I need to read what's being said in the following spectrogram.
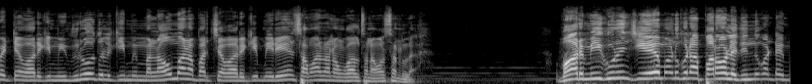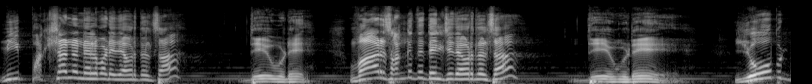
పెట్టేవారికి మీ విరోధులకి మిమ్మల్ని అవమానపరిచేవారికి మీరేం సమాధానం ఇవ్వాల్సిన అవసరం లే. వారు మీ గురించి ఏమనుకున్నా పర్వాలేదు. ఎందుకంటే మీ పక్షాన నిలబడేది ఎవరు తెలుసా? దేవుడే. వారి సంగతి తెలిసేది ఎవరు తెలుసా? దేవుడే. Job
